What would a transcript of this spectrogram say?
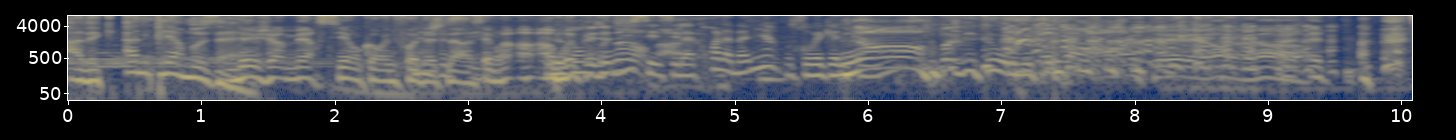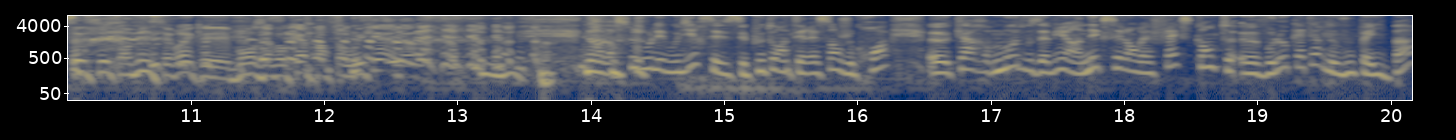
avec Anne-Claire Moser. Déjà, merci encore une fois d'être là. C'est vrai, un, un Le vrai plaisir. Non, c'est la croix la bannière pour trouver quelqu'un. Non, pas du tout. On est content. Arrêtez. Oh là là. Ceci étant dit, c'est vrai que les bons avocats partent en week-end. hein. Non, alors ce que je voulais vous dire, c'est c'est plutôt intéressant, je crois, euh, car Maud, vous avez eu un excellent réflexe quand euh, vos locataires ne vous payent pas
